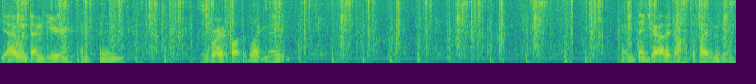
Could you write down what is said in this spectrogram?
Yeah, I went down here, and then this is where I fought the Black Knight. And thank God I don't have to fight him again.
